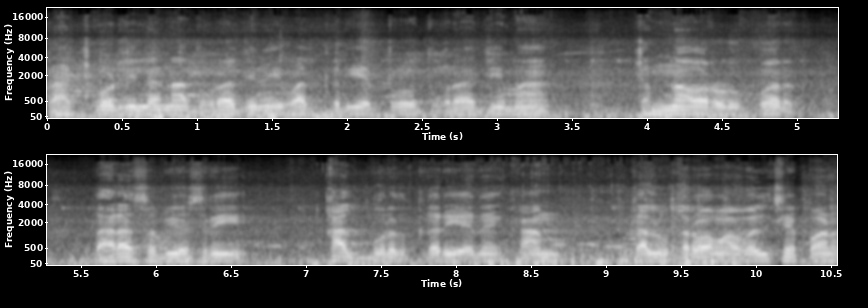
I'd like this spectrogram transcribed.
રાજકોટ જિલ્લાના ધોરાજીની વાત કરીએ તો ધોરાજીમાં જમનાવા રોડ ઉપર ધારાસભ્ય શ્રી ખાતમુહૂર્ત કરી અને કામ ચાલુ કરવામાં આવેલ છે, પણ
